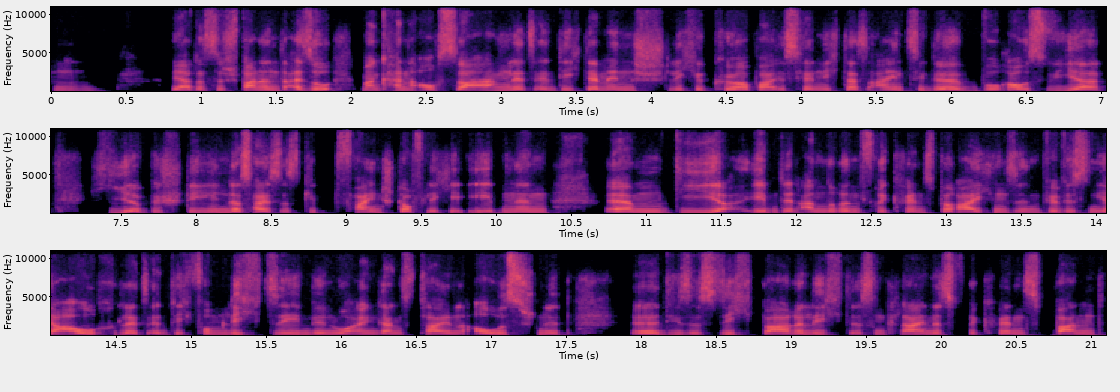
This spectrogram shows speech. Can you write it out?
Mhm. Ja, das ist spannend. Also man kann auch sagen, letztendlich der menschliche Körper ist ja nicht das Einzige, woraus wir hier bestehen. Das heißt, es gibt feinstoffliche Ebenen, ähm, die eben in anderen Frequenzbereichen sind. Wir wissen ja auch, letztendlich vom Licht sehen wir nur einen ganz kleinen Ausschnitt. Äh, dieses sichtbare Licht ist ein kleines Frequenzband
